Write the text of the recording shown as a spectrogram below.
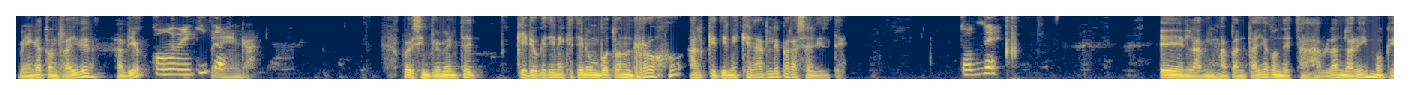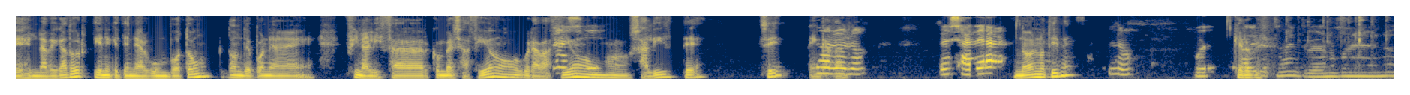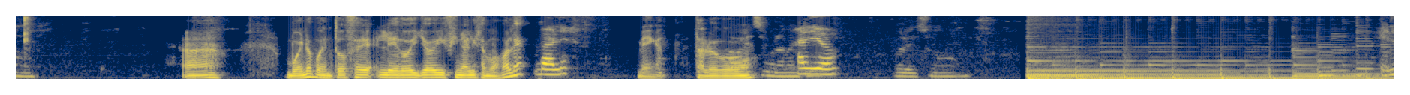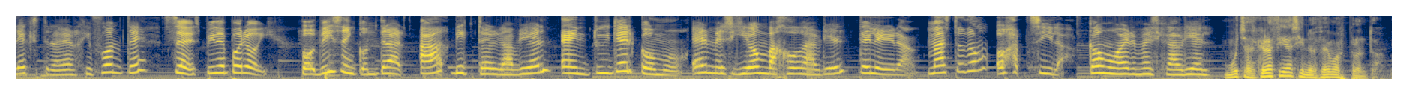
Venga, Tom Rider. Adiós. ¿Cómo me quito? Venga. Pues simplemente creo que tienes que tener un botón rojo al que tienes que darle para salirte. ¿Dónde? En la misma pantalla donde estás hablando ahora mismo, que es el navegador, tiene que tener algún botón donde pone finalizar conversación o grabación ah, o salirte. ¿Sí? no, no, no. Me sale ¿No, no tiene? No. Pues directamente, pero no pone nada. Ah, bueno, pues entonces le doy yo y finalizamos, ¿vale? Vale. Venga. Hasta luego. Adiós. El extra de Argifonte se despide por hoy. Podéis encontrar a Víctor Gabriel en Twitter como Hermes-Gabriel, Telegram, Mastodon o Hapsila como Hermes Gabriel. Muchas gracias y nos vemos pronto.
